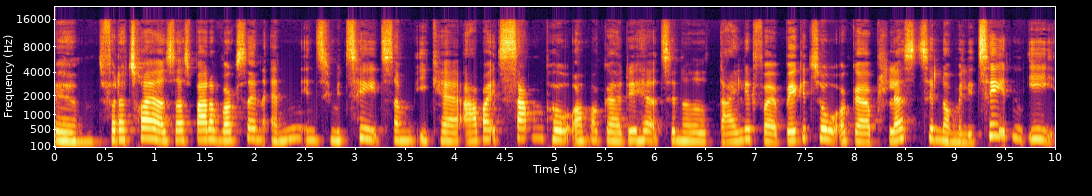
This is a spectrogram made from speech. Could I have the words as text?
øh, for der tror jeg altså også bare, der vokser en anden intimitet, som I kan arbejde sammen på, om at gøre det her til noget dejligt for jer begge to, og gøre plads til normaliteten i,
